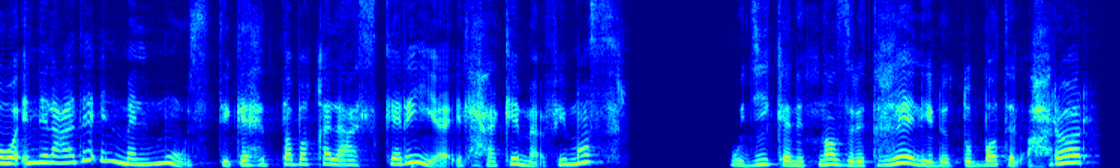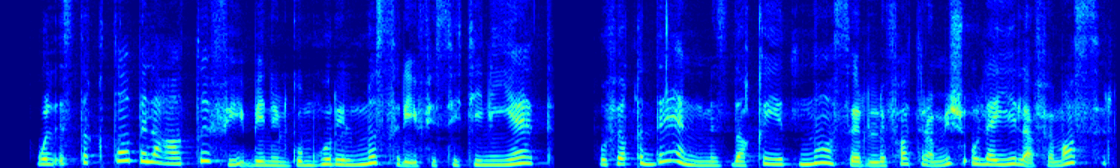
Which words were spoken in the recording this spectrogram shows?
هو إن العداء الملموس تجاه الطبقة العسكرية الحاكمة في مصر. ودي كانت نظرة غالي للضباط الأحرار والاستقطاب العاطفي بين الجمهور المصري في الستينيات وفقدان مصداقية ناصر لفترة مش قليلة في مصر.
